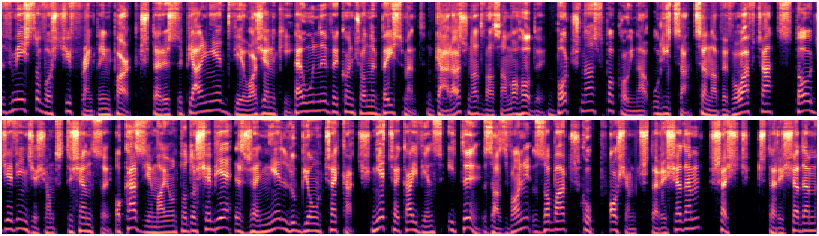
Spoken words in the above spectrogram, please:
w miejscowości Franklin Park. Cztery sypialnie, dwie łazienki, pełny wykończony basement, garaż na dwa samochody, boczna, spokojna ulica. Cena wywoławcza 190 tysięcy. Okazje mają to do siebie, że nie lubią czekać. Nie czekaj więc i ty. Zadzwoń, zobacz, kup 847 647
